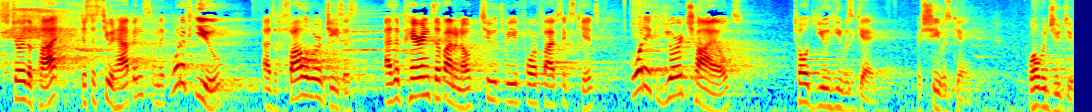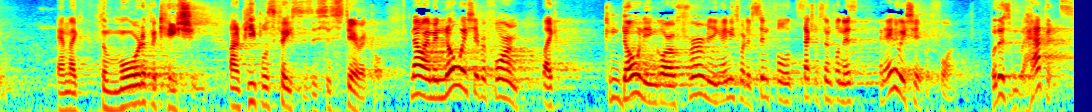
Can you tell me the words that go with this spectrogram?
stir the pot just to see what happens. I'm like, what if you, as a follower of Jesus, as a parent of, I don't know, two, three, four, five, six kids, what if your child told you he was gay or she was gay? What would you do? And like the mortification on people's faces is hysterical. Now, I'm in no way, shape, or form like condoning or affirming any sort of sinful, sexual sinfulness in any way, shape, or form. But this happens.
